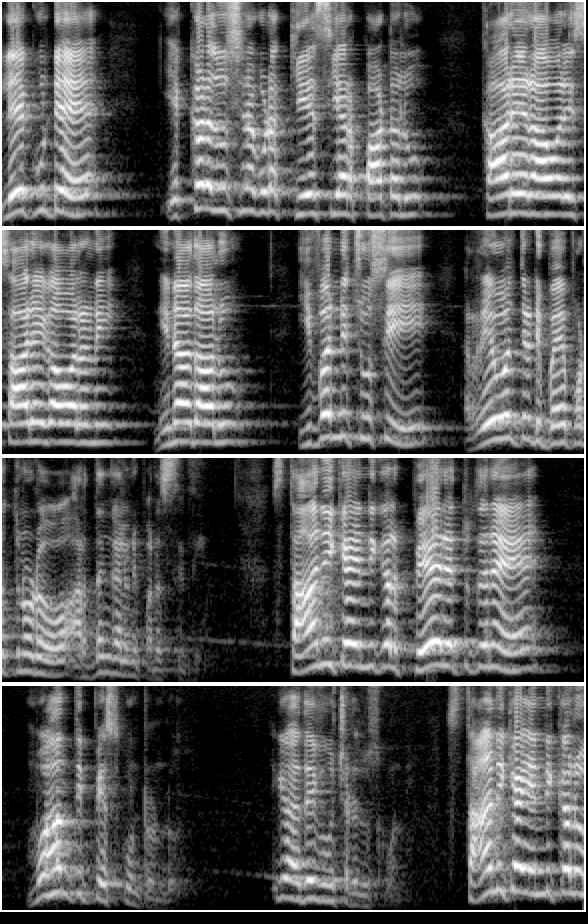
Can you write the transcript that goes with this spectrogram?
లేకుంటే ఎక్కడ చూసినా కూడా కేసీఆర్ పాటలు కారే రావాలి సారే కావాలని నినాదాలు ఇవన్నీ చూసి రేవంత్ రెడ్డి భయపడుతున్నాడో అర్థం కాలేని పరిస్థితి. స్థానిక ఎన్నికల పేరెత్తుతూనే మొహం తిప్పేసుకుంటుండు. ఇక అదే ముచ్చట చూసుకోండి. స్థానిక ఎన్నికలు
